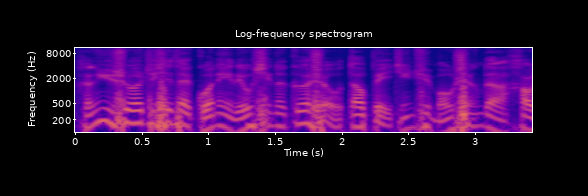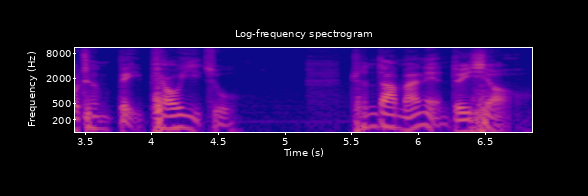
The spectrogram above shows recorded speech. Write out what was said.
恒玉说：“这些在国内流行的歌手到北京去谋生的，号称‘北漂一族’。”陈达满脸堆笑，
